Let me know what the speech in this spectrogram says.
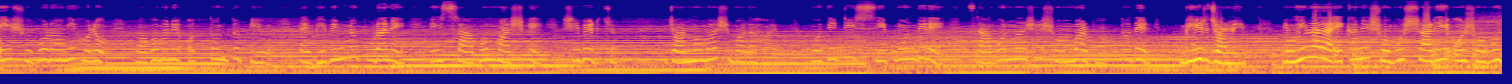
এই শুভ রঙই হলো ভগবানের অত্যন্ত প্রিয়। তাই বিভিন্ন পুরাণে এই শ্রাবণ মাসকে শিবের জন্মমাস বলা হয়। প্রতিটি শিব মন্দিরে শ্রাবণ মাসের সোমবার ভক্তদের ভিড় জমে। মহিলারা এখানে সবুজ শাড়ি ও সবুজ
